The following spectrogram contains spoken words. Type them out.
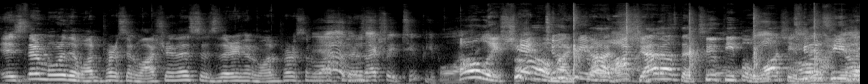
is there more than one person watching this? Is there even one person Yeah, watching there's this? actually two people. watching. Holy shit! oh two my people god! watching. Shout out the two people watching Two this. people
